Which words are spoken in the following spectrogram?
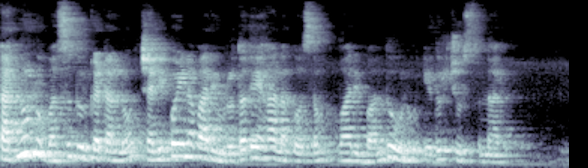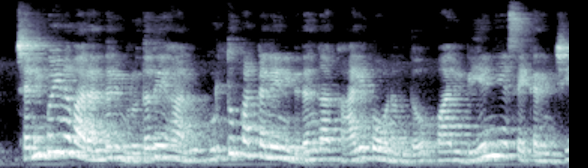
కర్నూలు బస్సు దుర్ఘటనలో చనిపోయిన వారి మృతదేహాల కోసం వారి బంధువులు ఎదురు చూస్తున్నారు చనిపోయిన వారందరి మృతదేహాలు గుర్తుపట్టలేని విధంగా కాలిపోవడంతో వారి డిఎన్ఏ సేకరించి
